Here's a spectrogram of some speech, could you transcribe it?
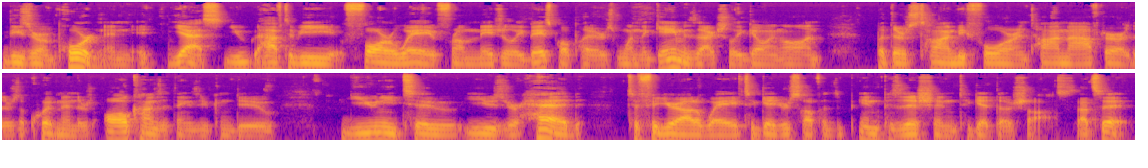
These are important. And it, yes, you have to be far away from Major League Baseball players when the game is actually going on. But there's time before and time after. There's equipment. There's all kinds of things you can do. You need to use your head to figure out a way to get yourself in position to get those shots. That's it.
